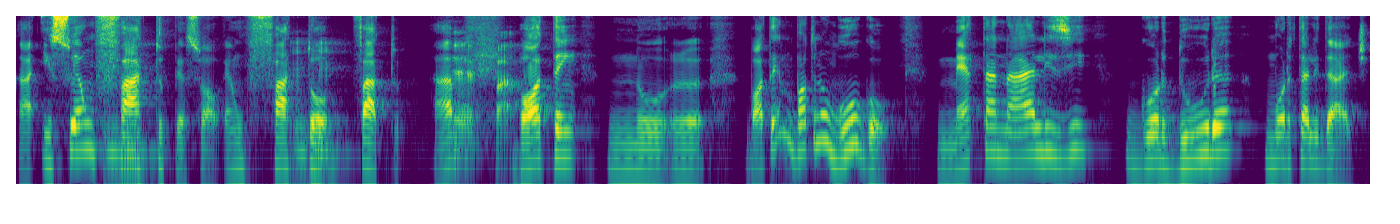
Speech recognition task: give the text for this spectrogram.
Ah, isso é um uhum. fato, pessoal. É um fato. Uhum. Fato. Tá? É, fato. Botem, no, botem, botem no Google. Meta-análise gordura, mortalidade.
